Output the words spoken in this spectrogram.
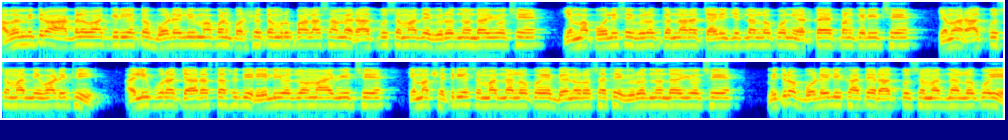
હવે મિત્રો આગળ વાત કરીએ તો બોડેલીમાં પણ પરસોત્તમ રૂપાલા સામે રાજપૂત સમાજે વિરોધ નોંધાવ્યો છે. જેમાં પોલીસે વિરોધ કરનારા ચારી જેટલા લોકોની અટકાયત પણ કરી છે. જેમાં રાજપૂત સમાજની વાડીથી અલીપુરા ચાર રસ્તા સુધી રેલી યોજવામાં આવી છે. તેમાં ક્ષત્રિય સમાજના લોકોએ બેનરો સાથે વિરોધ નોંધાવ્યો છે. મિત્રો બોડેલી ખાતે રાજપૂત સમાજના લોકોએ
